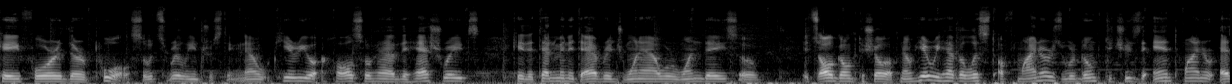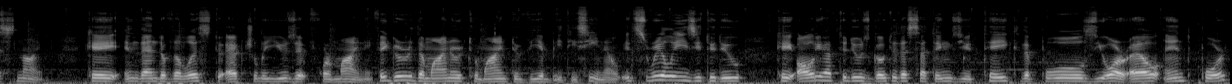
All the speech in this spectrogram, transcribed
okay for their pool. So it's really interesting. Now here you also have the hash rates. Okay the 10 minute average one hour one day. So it's all going to show up. Now here we have a list of miners. We're going to choose the Antminer S9 okay in the end of the list to actually use it for mining. Figure the miner to mine to via BTC now it's really easy to do. Okay all you have to do is go to the settings. You take the pool's URL and port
